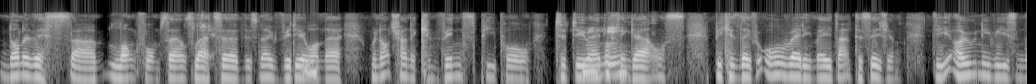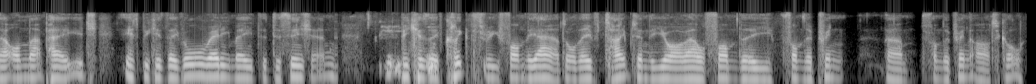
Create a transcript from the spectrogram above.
none of this um, long form sales letter. There's no video mm-hmm. on there. We're not trying to convince people to do mm-hmm. anything else because they've already made that decision. The only reason they're on that page is because they've already made the decision because they've clicked through from the ad or they've typed in the URL from the from the print um, from the print article.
